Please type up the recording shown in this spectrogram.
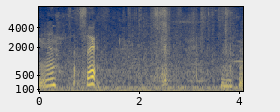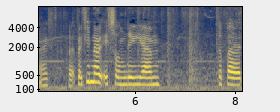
Yeah, that's it. Okay. But, but if you notice on the um, the bird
